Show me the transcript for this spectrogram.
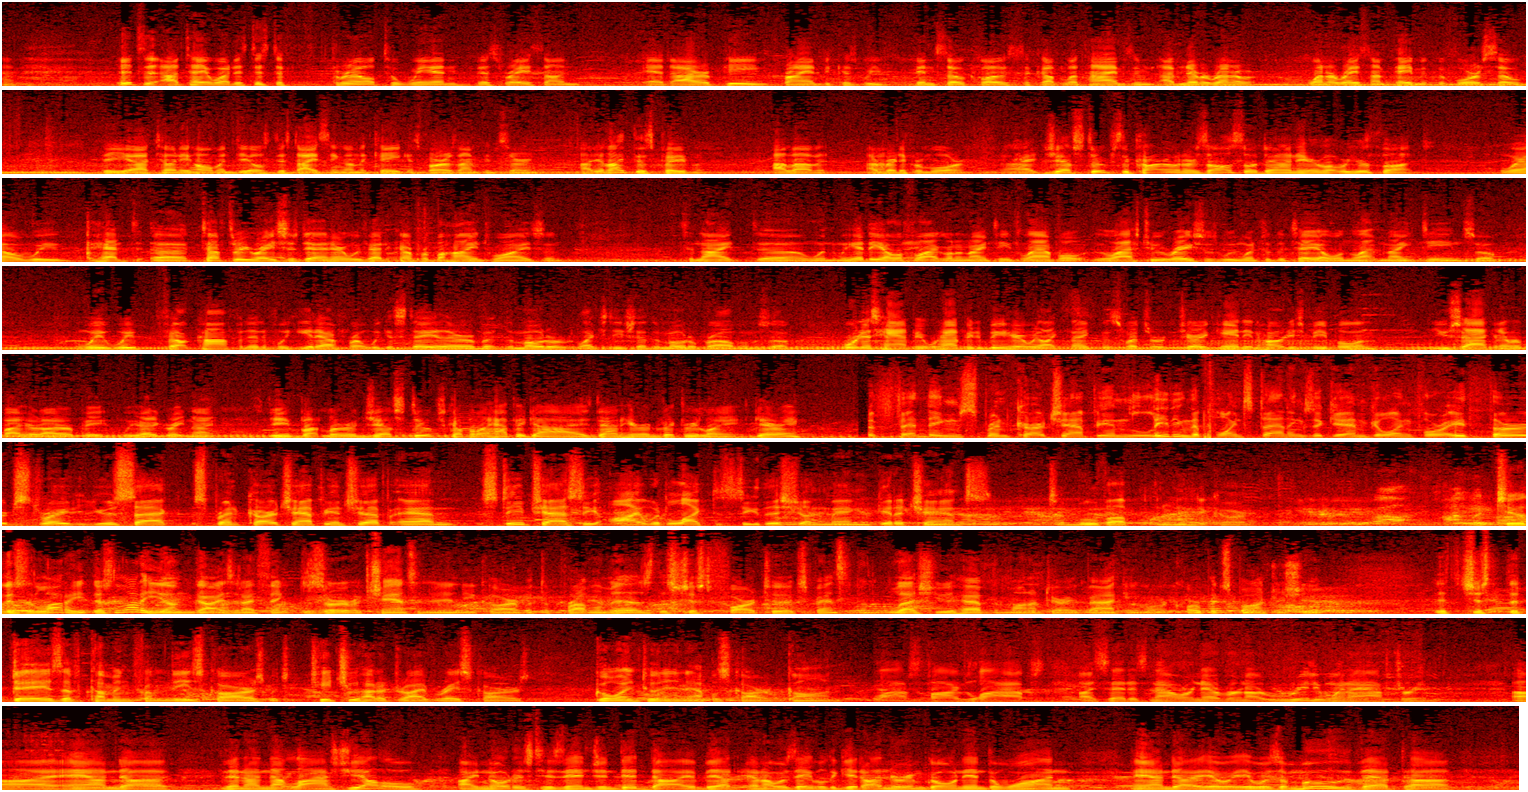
it's, a, I'll tell you what, it's just a thrill to win this race on at IRP, Brian, because we've been so close a couple of times, and I've never run a, won a race on pavement before, so the uh, Tony Hulman deal is just icing on the cake as far as I'm concerned. How do you like this pavement? I love it. I'm ready for more. All right, Jeff Stoops, the car owner, is also down here. What were your thoughts? Well, we've had uh, tough three races down here. And we've had to come from behind twice, and tonight, uh, when we had the yellow flag on the 19th lap, the last two races we went to the tail on lap 19, so we, we felt confident if we could get out front, we could stay there. But the motor, like Steve said, the motor problem. So we're just happy. We're happy to be here. We like to thank the Switzer Cherry Candy and Hardee's people and USAC and everybody here at IRP. We had a great night. Steve Butler and Jeff Stoops, couple of happy guys down here in Victory Lane. Gary? Defending sprint car champion, leading the point standings again, going for a third straight USAC sprint car championship. And Steve Chassey, I would like to see this young man get a chance to move up in an IndyCar. I would too. There's a lot of there's a lot of young guys that I think deserve a chance in an Indy car, but the problem is it's just far too expensive unless you have the monetary backing or corporate sponsorship. It's just the days of coming from these cars, which teach you how to drive race cars, going to an Indianapolis car gone. Last five laps, I said it's now or never, and I really went after him. Uh, and uh, then on that last yellow, I noticed his engine did die a bit, and I was able to get under him going into one. And uh, it, it, was a move that uh,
